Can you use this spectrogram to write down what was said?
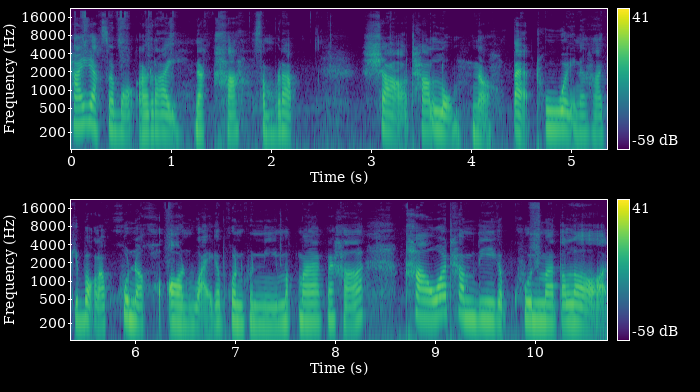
อะไพ่อยากจะบอกอะไรนะคะสำหรับชาวท่าลมเนาะแปดถ้วยนะคะกิ๊บบอกแล้วคุณอ่อนไหวกับคนคนนี้มาก ๆนะคะ เขาว่าทำดีกับคุณมาตลอด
